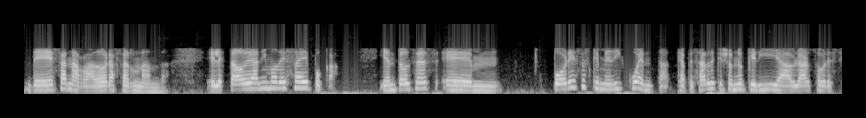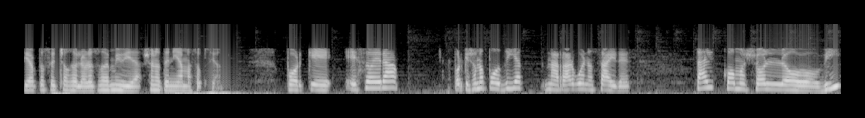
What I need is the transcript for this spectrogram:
de esa narradora Fernanda, el estado de ánimo de esa época. Y entonces, eh, por eso es que me di cuenta que a pesar de que yo no quería hablar sobre ciertos hechos dolorosos de mi vida, yo no tenía más opción. Porque eso era, porque yo no podía narrar Buenos Aires tal como yo lo vi,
